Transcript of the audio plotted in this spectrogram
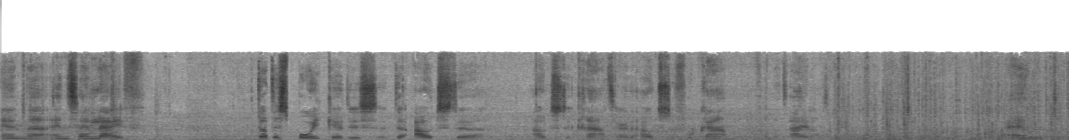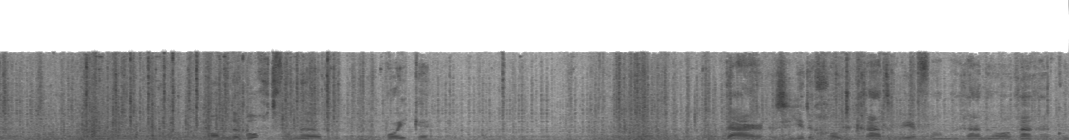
en, uh, en zijn lijf. Dat is Poike, dus de oudste, oudste krater, de oudste vulkaan van het eiland. En om de bocht van de Poike. Daar zie je de grote krater weer van Rano Raraku.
